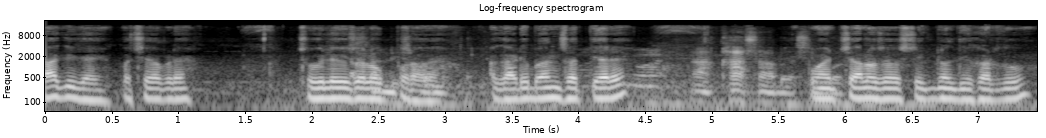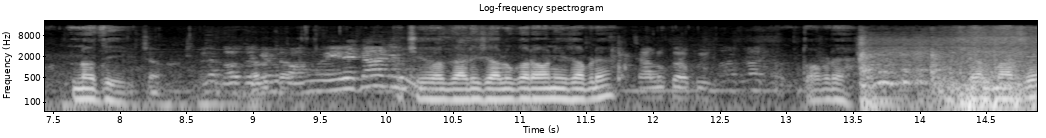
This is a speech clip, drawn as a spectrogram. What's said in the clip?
લાગી જાય પછી આપણે જોઈ લેવી ચાલો ઉપર આવે. આ ગાડી બંધ છે અત્યારે. પોઈન્ટ ચાલુ છે સિગ્નલ દેખાડતું નથી. પછી હવે ગાડી ચાલુ કરાવવાની છે આપણે. ચાલુ તો આપણે ખ્યાલ મારશે.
